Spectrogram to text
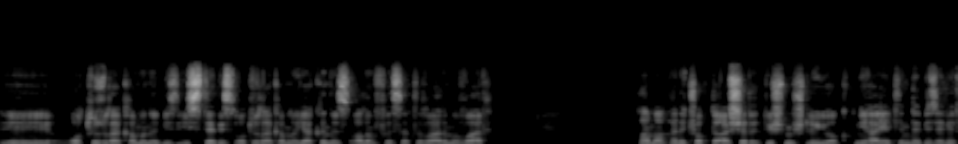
e, 30 rakamını biz isteriz. 30 rakamına yakınız. Alım fırsatı var mı? Var. Ama hani çok da aşırı düşmüşlüğü yok. Nihayetinde bize bir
